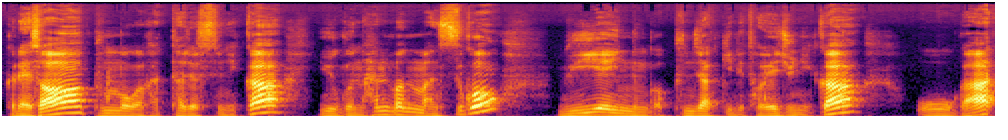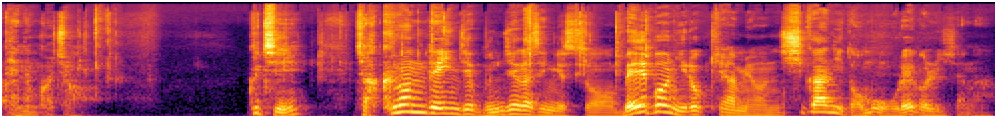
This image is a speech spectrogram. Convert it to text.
그래서 분모가 같아졌으니까 6은 한 번만 쓰고 위에 있는 거 분자끼리 더해주니까 5가 되는 거죠. 그치? 자, 그런데 이제 문제가 생겼어. 매번 이렇게 하면 시간이 너무 오래 걸리잖아.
